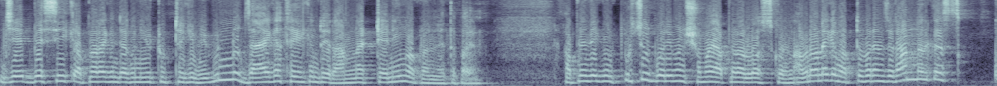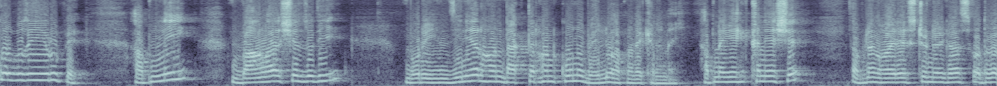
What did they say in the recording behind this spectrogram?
যে বেসিক আপনারা কিন্তু এখন ইউটিউব থেকে বিভিন্ন জায়গা থেকে কিন্তু এই রান্নার ট্রেনিংও আপনারা নিতে পারেন। আপনি দেখবেন প্রচুর পরিমাণ সময় আপনারা লস করেন। আমরা অনেকে ভাবতে পারেন যে রান্নার কাজ করব যে ইউরোপে। আপনি বাংলাদেশে যদি বড় ইঞ্জিনিয়ার হন, ডাক্তার হন, কোনো ভ্যালু আপনার এখানে নাই। আপনাকে এখানে এসে আপনাকে হয় রেস্টুরেন্টের কাজ অথবা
